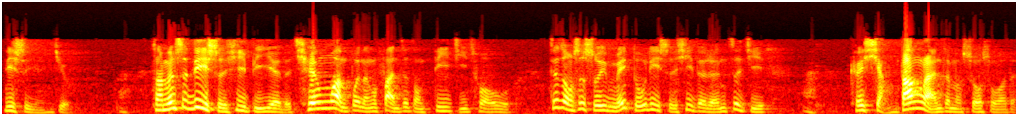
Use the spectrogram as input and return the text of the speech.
历史研究，啊，咱们是历史系毕业的，千万不能犯这种低级错误。这种是属于没读历史系的人自己啊可以想当然这么说说的。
